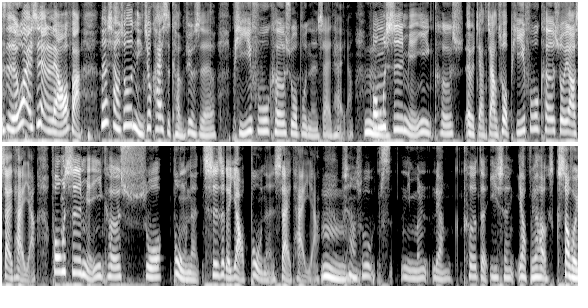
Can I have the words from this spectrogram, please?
紫外线疗法。那想说你就开始 confuse 了，皮肤科说不能晒太阳，风湿免疫科呃讲讲错，皮肤科说要晒太阳，风湿免疫科说不能吃这个药，不能晒太阳。嗯，我想说你们两科的医生要不要稍微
